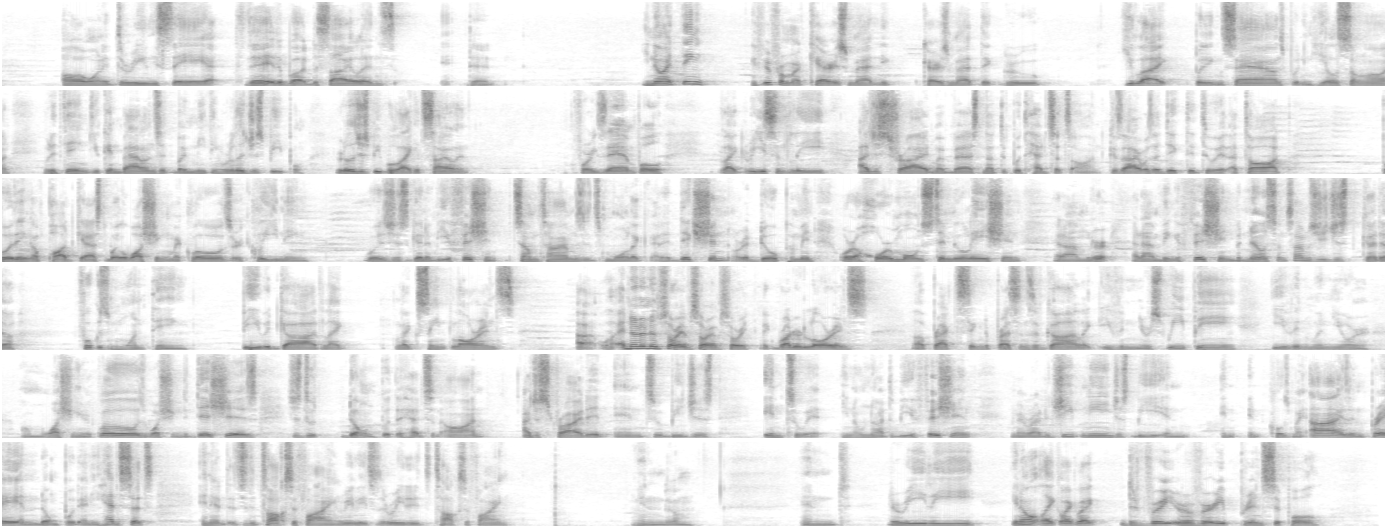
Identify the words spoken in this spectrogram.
all I wanted to really say today about the silence eh, that you know I think if you're from a charismatic charismatic group, you like putting sounds, putting Hillsong on, but I think you can balance it by meeting religious people. Religious people like it silent. For example, like recently I just tried my best not to put headsets on because I was addicted to it. I thought putting a podcast while washing my clothes or cleaning was just gonna be efficient. Sometimes it's more like an addiction or a dopamine or a hormone stimulation, and I'm lear- and I'm being efficient. But no, sometimes you just gotta focus on one thing, be with God, like like Saint Lawrence. Uh, well, no, no, no. I'm sorry. I'm sorry. I'm sorry. Like Brother Lawrence uh, practicing the presence of God, like even you're sweeping, even when you're um, washing your clothes, washing the dishes. Just do, don't put the headset on. I just tried it and to be just into it, you know, not to be efficient. When I ride a jeepney, just be in, in, in close my eyes and pray and don't put any headsets. And it, it's detoxifying, really. It's really detoxifying. And, um, and the really, you know, like, like, like, the very the very principle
